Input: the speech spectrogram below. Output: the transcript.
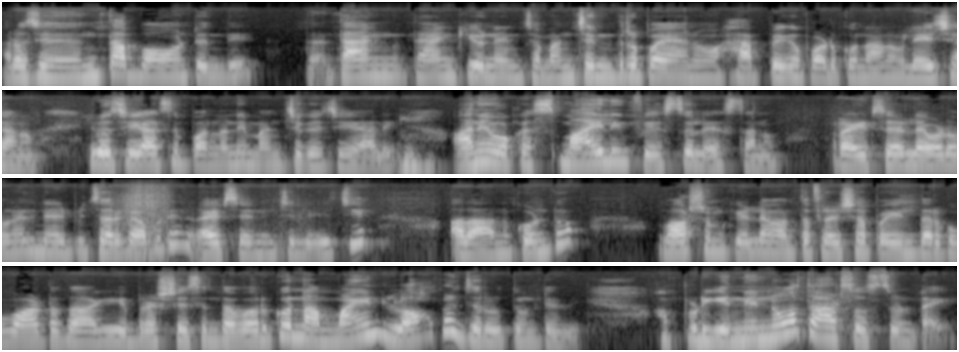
ఆ రోజు ఎంత బాగుంటుంది థ్యాంక్ థ్యాంక్ యూ నేను మంచిగా నిద్రపోయాను హ్యాపీగా పడుకున్నాను లేచాను ఈరోజు చేయాల్సిన పనులన్నీ మంచిగా చేయాలి అని ఒక స్మైలింగ్ ఫేస్తో లేస్తాను రైట్ సైడ్ లేవడం అనేది నేర్పించారు కాబట్టి రైట్ సైడ్ నుంచి లేచి అలా అనుకుంటూ వాష్రూమ్కి వెళ్ళి అంతా ఫ్రెష్ అప్ అయిన వరకు వాటర్ తాగి బ్రష్ చేసేంత వరకు నా మైండ్ లోపల జరుగుతుంటుంది. అప్పుడు ఎన్నెన్నో థాట్స్ వస్తుంటాయి.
